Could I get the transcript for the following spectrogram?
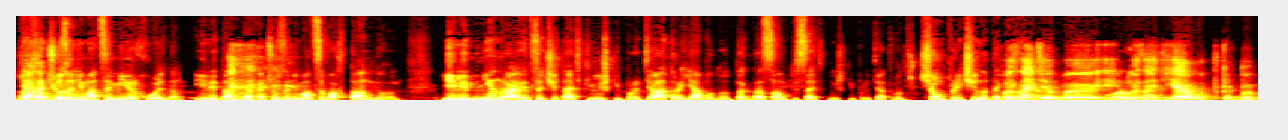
Я а, хочу был... заниматься Мирхольдом или там я хочу заниматься Вахтанговым. Или мне нравится читать книжки про театр, я буду тогда сам писать книжки про театр. Вот в чем причина таких Вы знаете, поворотов? вы знаете, я вот как бы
